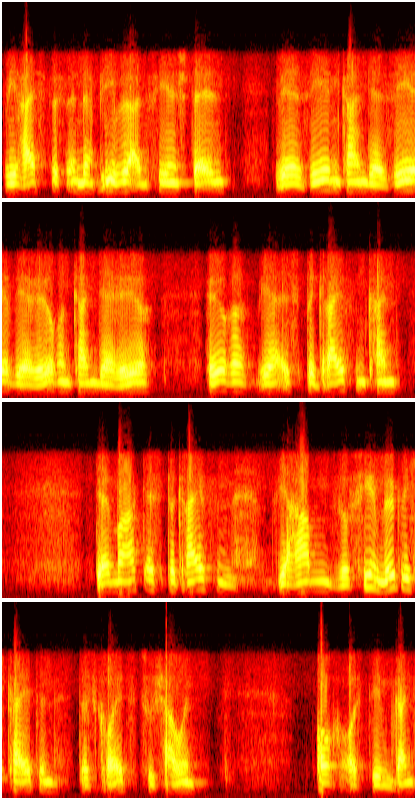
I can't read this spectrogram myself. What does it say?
wie heißt es in der Bibel an vielen Stellen? Wer sehen kann, der sehe, wer hören kann, der höre, höre, wer es begreifen kann, der mag es begreifen. Wir haben so viele Möglichkeiten, das Kreuz zu schauen auch aus dem ganz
